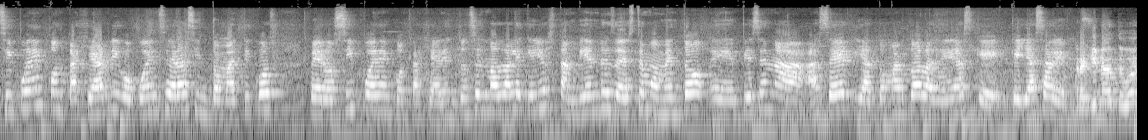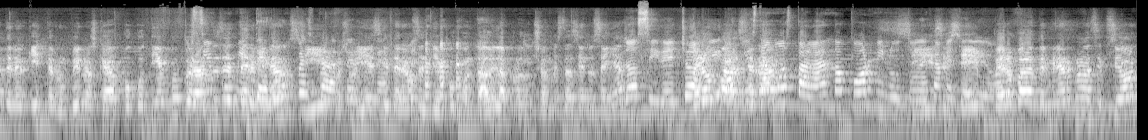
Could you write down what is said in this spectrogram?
sí pueden contagiar, digo, pueden ser asintomáticos, pero sí pueden contagiar. Entonces más vale que ellos también desde este momento eh, empiecen a hacer y a tomar todas las medidas que, que ya sabemos. Regina, te voy a tener que interrumpir, nos queda poco tiempo, pero antes de terminar, sí, pues oye, es que terminar. tenemos el tiempo contado y la producción me está haciendo señas. No, sí, de hecho Pero aquí, para aquí cerrar- estamos pagando por minuto, Sí, déjame sí, te sí. digo. Pero para terminar con la sección,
